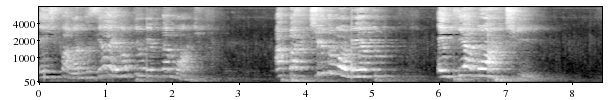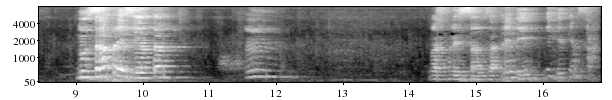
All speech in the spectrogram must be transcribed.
Eles falando assim, ah, eu não tenho medo da morte. A partir do momento em que a morte nos apresenta, hum, nós começamos a tremer e repensar.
